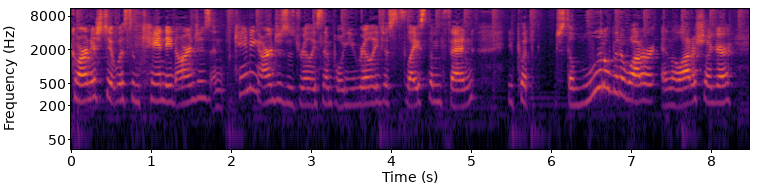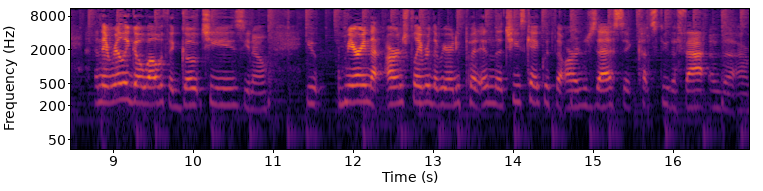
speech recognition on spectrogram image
garnished it with some candied oranges and candied oranges is really simple. You really just slice them thin. You put just a little bit of water and a lot of sugar and they really go well with the goat cheese, you know you mirroring that orange flavor that we already put in the cheesecake with the orange zest. It cuts through the fat of the, um,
